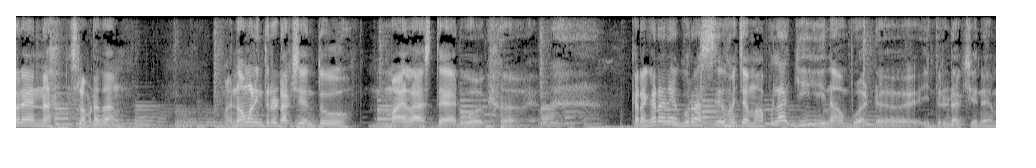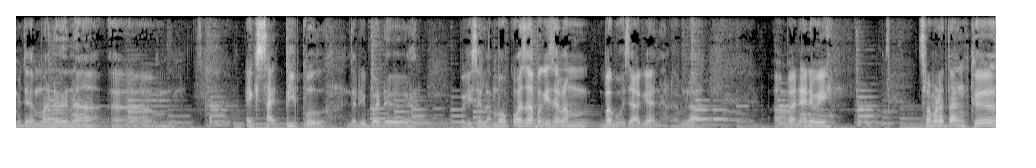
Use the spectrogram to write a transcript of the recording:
dan selamat datang. My normal introduction to my last day at work. Kadang-kadang aku rasa macam apa lagi nak buat the introduction eh macam mana nak um, excite people daripada bagi salam. Of course lah bagi salam bagus lah kan alhamdulillah. Um, but anyway, selamat datang ke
